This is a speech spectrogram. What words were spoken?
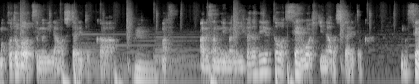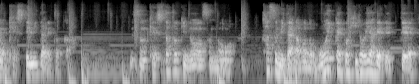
まあ、言葉を紡ぎ直したりとか、うん、まあ、安倍さんの今の言い方で言うと線を引き直したりとか線を消してみたりとかでその消した時のそのカスみたいなものをもう一回こう拾い上げていって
